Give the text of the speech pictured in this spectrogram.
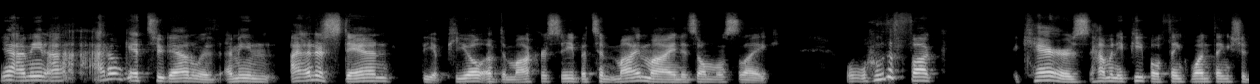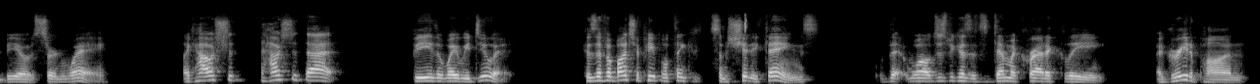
Yeah, I mean, I, I don't get too down with. I mean, I understand the appeal of democracy, but to my mind, it's almost like, well, who the fuck cares how many people think one thing should be a certain way? Like, how should how should that be the way we do it? Because if a bunch of people think some shitty things, that well, just because it's democratically agreed upon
